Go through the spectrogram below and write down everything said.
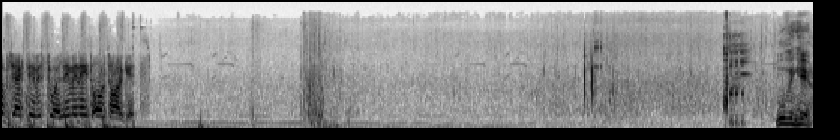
objective is to eliminate all targets. Moving here.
